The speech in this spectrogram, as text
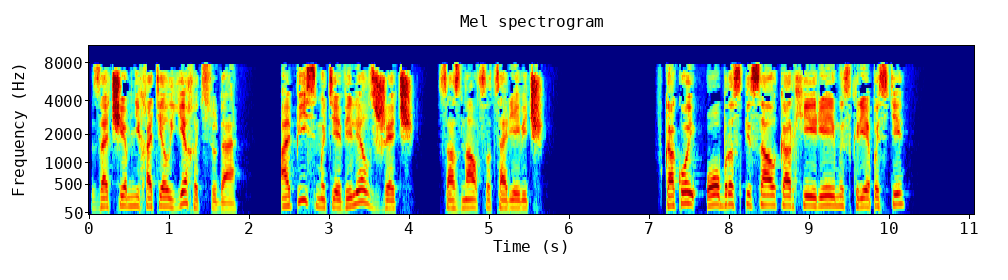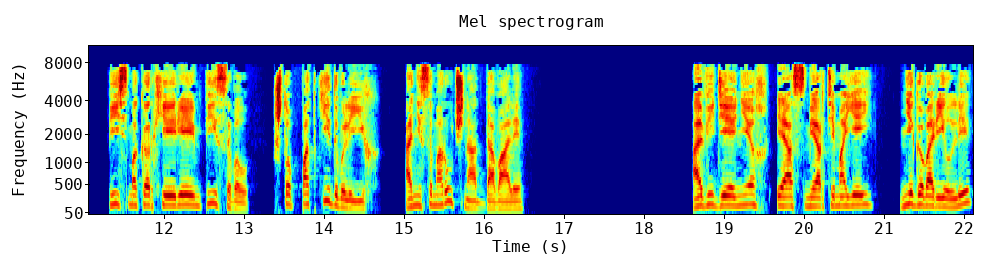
зачем не хотел ехать сюда, а письма те велел сжечь, сознался царевич. В какой образ писал к архиереям из крепости? Письма к архиереям писывал, чтоб подкидывали их, а не саморучно отдавали о видениях и о смерти моей не говорил ли?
